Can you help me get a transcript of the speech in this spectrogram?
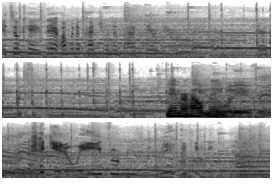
it's okay. There, I'm gonna pat you in the back. There, there. There, there. Gamer, help me. Away from me. Get away from me. um,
